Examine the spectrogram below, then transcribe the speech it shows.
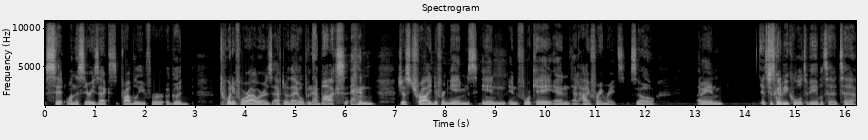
sit on the Series X probably for a good 24 hours after they open that box and just try different games in in 4K and at high frame rates. So, I mean, it's just going to be cool to be able to to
